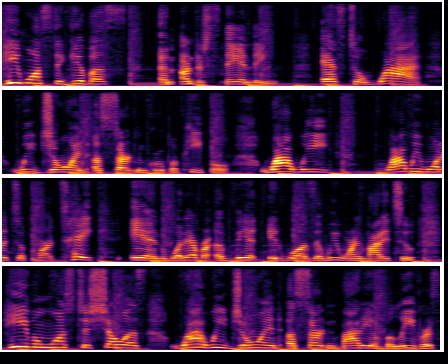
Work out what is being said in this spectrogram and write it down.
He wants to give us an understanding as to why we joined a certain group of people, why we why we wanted to partake in whatever event it was that we were invited to. He even wants to show us why we joined a certain body of believers.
